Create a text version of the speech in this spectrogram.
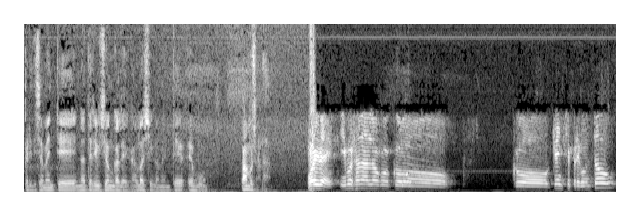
precisamente na televisión galega, lógicamente, é bom. Vamos alá. Pois ben, imos alá logo co co quen se preguntou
